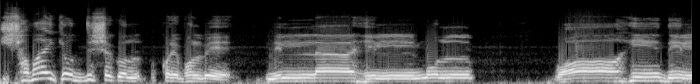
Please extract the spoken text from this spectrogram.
সবাইকে উদ্দেশ্য করে বলবে, লিল্লাহিল মুলক ওয়াহিদিল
